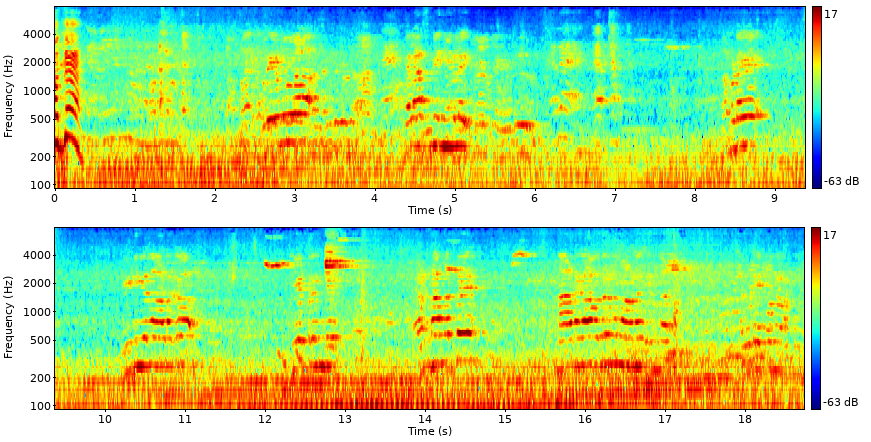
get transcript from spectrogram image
ഓക്കെ. കലാസ്നേഹികളെ നമ്മുടെ പീഡിക നാടക തിയേറ്ററിന്റെ രണ്ടാമത്തെ നാടകാവതരണമാണ് ഇന്ന് ഇവിടെ ഇപ്പോൾ നടക്കുന്നത്.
